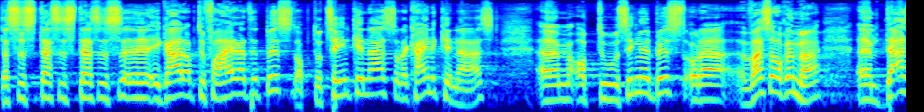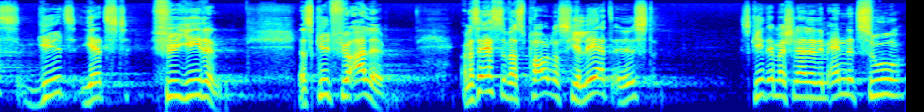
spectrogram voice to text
Das ist, das ist, das ist äh, egal, ob du verheiratet bist, ob du zehn Kinder hast oder keine Kinder hast, ähm, ob du Single bist oder was auch immer. Ähm, das gilt jetzt für jeden. Das gilt für alle. Und das Erste, was Paulus hier lehrt, ist, es geht immer schneller dem Ende zu.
